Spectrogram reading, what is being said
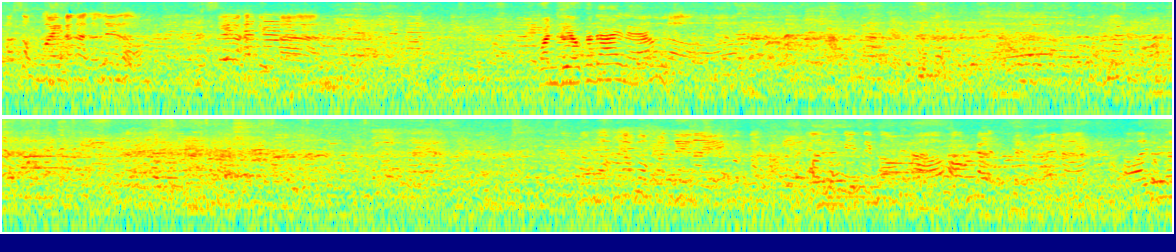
เขาส่งไวขนาดนั้นเลยเหรอเสื้ออติดพา วันเดียวก็ได้แล้ว คนทุกมีสิบรองเท้าพอมกันถึงเลยเพราะว่าหนูก็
